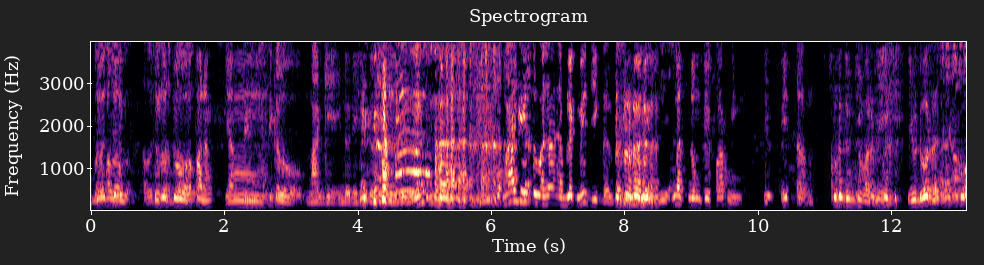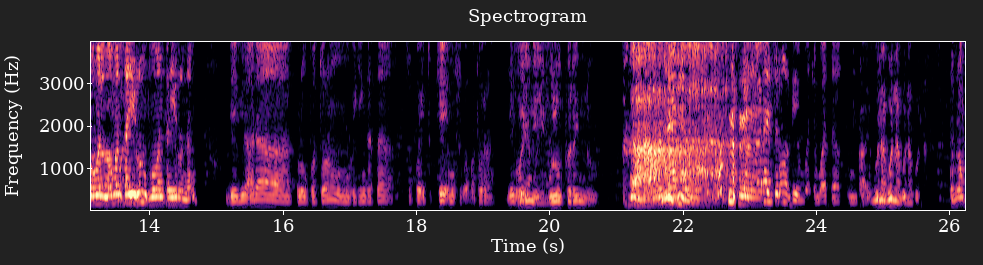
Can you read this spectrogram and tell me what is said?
Di- kalau di- suruh tuh apa dong yang nanti kalau mage Indonesia itu mage itu masalahnya black magic dan buat dompe farming. Hitam. Kudu farming. Eudora Ada kalau momen momen Tairun, momen Tairun dong. Dia bilang ada kalau empat orang mau bikin kata supaya itu cek masuk empat orang. Jadi oh dia ini bulu perindu ada itu loh dia baca-baca. guna guna guna guna Tapi bilang,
